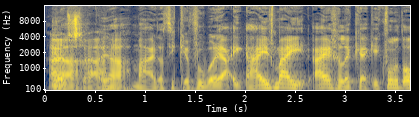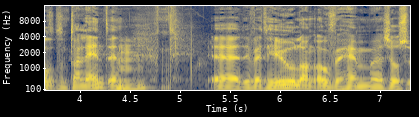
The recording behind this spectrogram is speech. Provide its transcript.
uitstraling. Ja, ja, maar dat hij kan voetballen. Ja, ik- hij heeft mij eigenlijk... Kijk, ik vond het altijd een talent. En Mhm. Eh, er werd heel lang over hem, eh, zoals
